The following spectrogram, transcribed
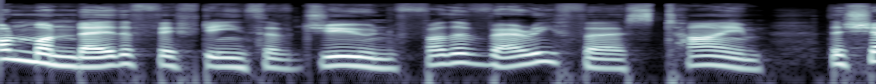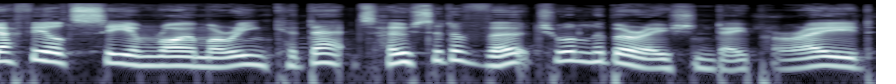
On Monday, the 15th of June, for the very first time, the Sheffield Sea and Royal Marine Cadets hosted a virtual Liberation Day parade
